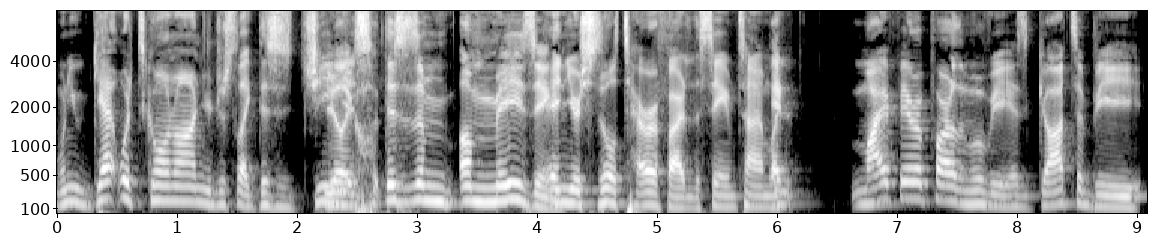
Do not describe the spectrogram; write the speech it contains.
when you get what's going on, you're just like, this is like, genius. "Oh, this is am- amazing. and you're still terrified at the same time. Like, and my favorite part of the movie has got to be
